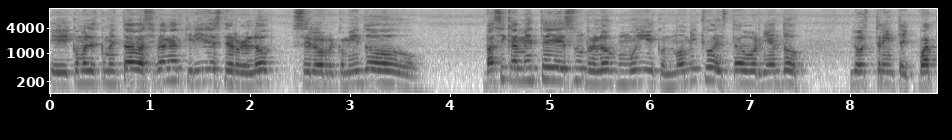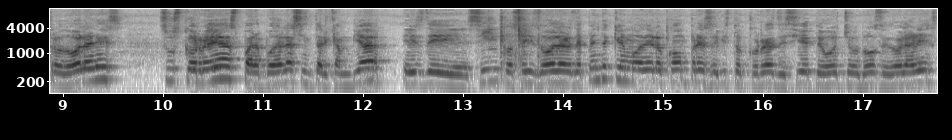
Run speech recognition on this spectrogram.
Y como les comentaba, si van a adquirir este reloj, se lo recomiendo. Básicamente es un reloj muy económico, está bordeando los 34 dólares sus correas para poderlas intercambiar es de 5 o 6 dólares, depende qué modelo compres, he visto correas de 7, 8, 12 dólares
